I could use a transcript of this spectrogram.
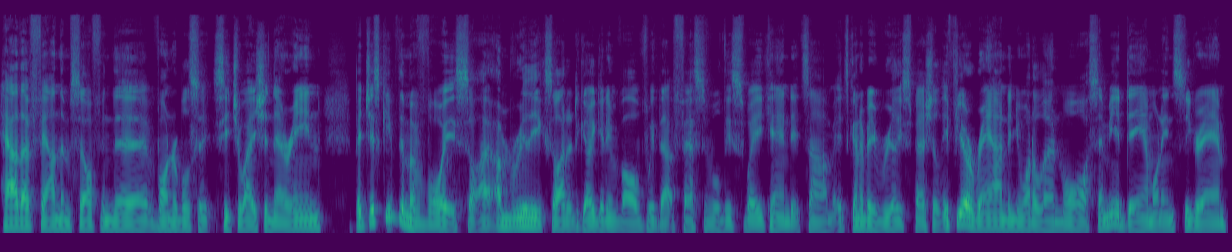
how they've found themselves in the vulnerable situation they're in, but just give them a voice. So I, am really excited to go get involved with that festival this weekend. It's um it's going to be really special. If you're around and you want to learn more, send me a DM on Instagram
